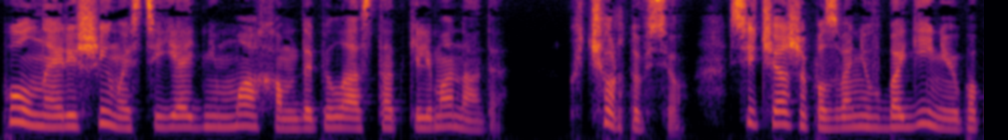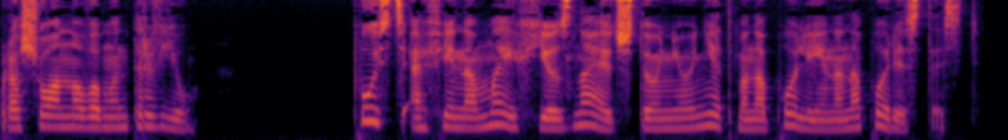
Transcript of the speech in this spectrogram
Полная решимости я одним махом допила остатки лимонада. К черту все. Сейчас же позвоню в богиню и попрошу о новом интервью. Пусть Афина Мэйхью знает, что у нее нет монополии на напористость.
